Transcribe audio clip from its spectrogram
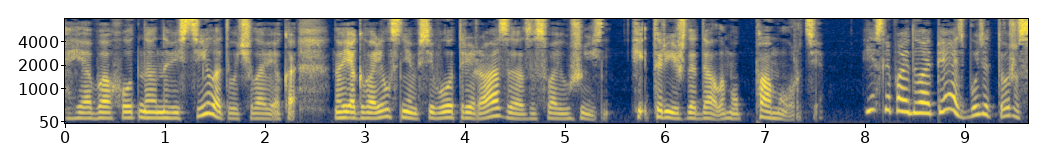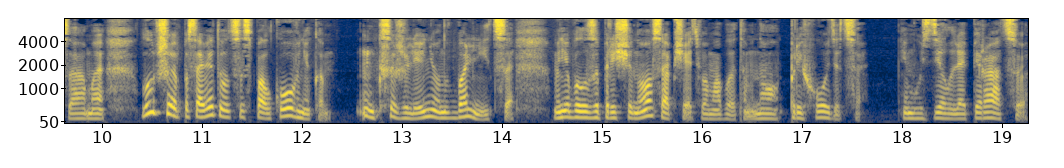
«Я бы охотно навестил этого человека, но я говорил с ним всего три раза за свою жизнь и трижды дал ему по морде. Если пойду опять, будет то же самое. Лучше посоветоваться с полковником. К сожалению, он в больнице. Мне было запрещено сообщать вам об этом, но приходится. Ему сделали операцию.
